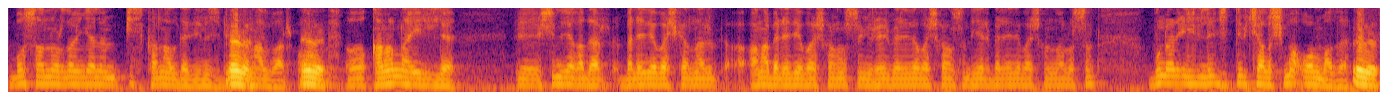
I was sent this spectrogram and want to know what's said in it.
Bosan'ın oradan gelen pis kanal dediğimiz bir Evet, kanal var. O, evet. o kanalla ilgili e, şimdiye kadar belediye başkanları, ana belediye başkanı olsun, Yüreğir belediye başkanı olsun, diğer belediye başkanları olsun bunlarla ilgili ciddi bir çalışma olmadı. Evet.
